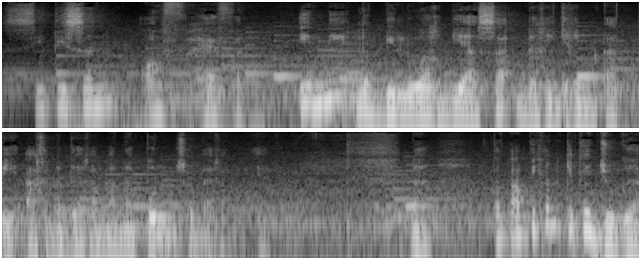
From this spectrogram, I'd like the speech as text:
Citizen of heaven ini lebih luar biasa dari green card PR negara mana pun saudara. Ya. Nah tetapi kan kita juga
